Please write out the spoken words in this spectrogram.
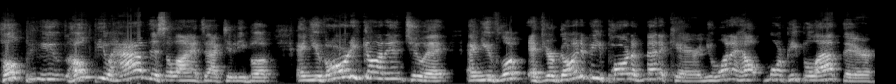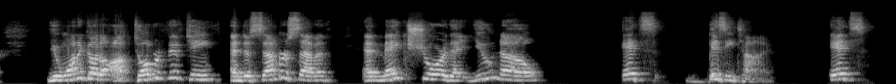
Hope you hope you have this alliance activity book and you've already gone into it and you've looked if you're going to be part of Medicare and you want to help more people out there, you want to go to October 15th and December 7th and make sure that you know it's busy time. It's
